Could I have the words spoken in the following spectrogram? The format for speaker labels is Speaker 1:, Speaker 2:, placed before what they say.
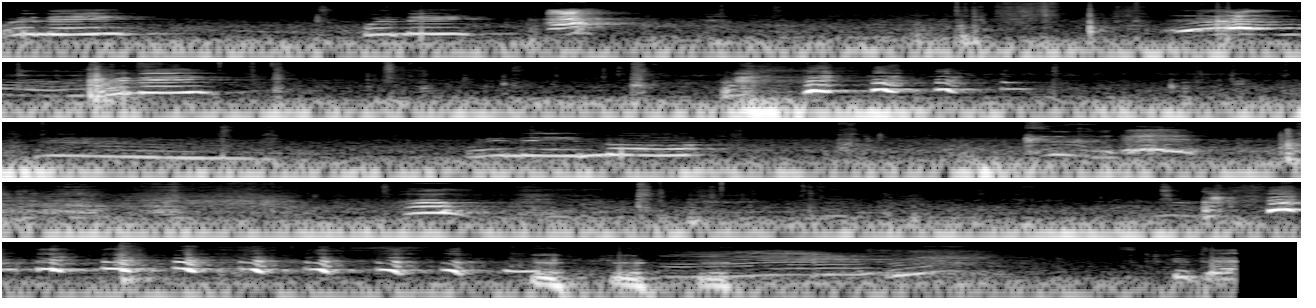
Speaker 1: Winnie? Winnie? Winnie? Winnie, more.
Speaker 2: Mm.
